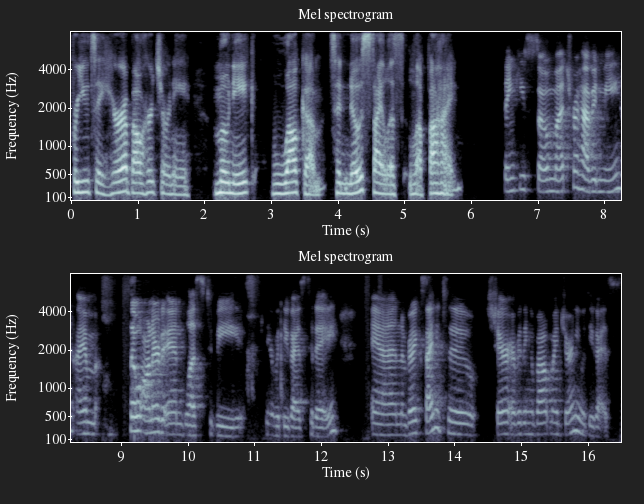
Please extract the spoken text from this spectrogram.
for you to hear about her journey. Monique, welcome to No Stylist Left Behind. Thank you so much for having me. I am so honored and blessed to be here with you guys today. And I'm very excited to share everything about my journey with you guys.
